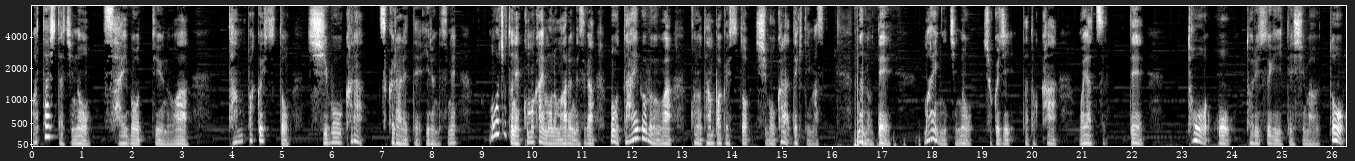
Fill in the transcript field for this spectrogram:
私たちの細胞っていうのは、タンパク質と脂肪から作られているんですね。もうちょっとね、細かいものもあるんですが、もう大部分はこのタンパク質と脂肪からできています。なので、毎日の食事だとか、おやつで糖を取りすぎてしまうと、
